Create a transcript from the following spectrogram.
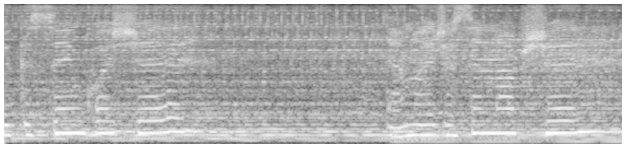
with the same question. Am I just an option?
